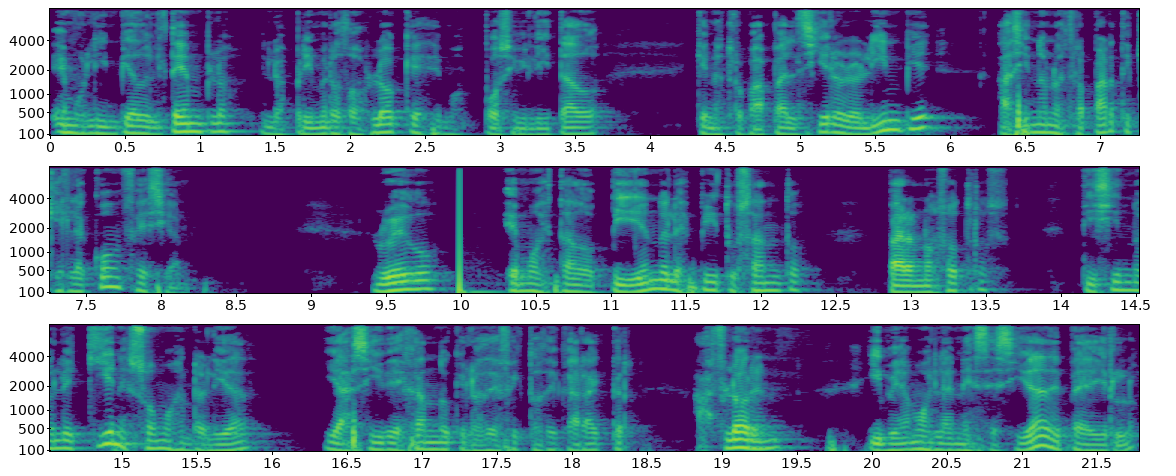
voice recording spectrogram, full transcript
Hemos limpiado el templo en los primeros dos bloques, hemos posibilitado que nuestro Papá del Cielo lo limpie, haciendo nuestra parte que es la confesión. Luego hemos estado pidiendo al Espíritu Santo para nosotros, diciéndole quiénes somos en realidad y así dejando que los defectos de carácter afloren y veamos la necesidad de pedirlo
